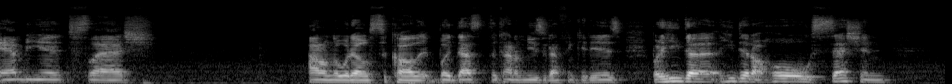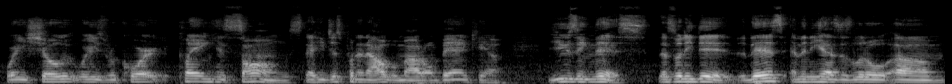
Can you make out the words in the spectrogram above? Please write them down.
ambient slash I don't know what else to call it, but that's the kind of music I think it is. But he did he did a whole session where he showed where he's record playing his songs that he just put an album out on Bandcamp using this. That's what he did. This, and then he has his little um,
